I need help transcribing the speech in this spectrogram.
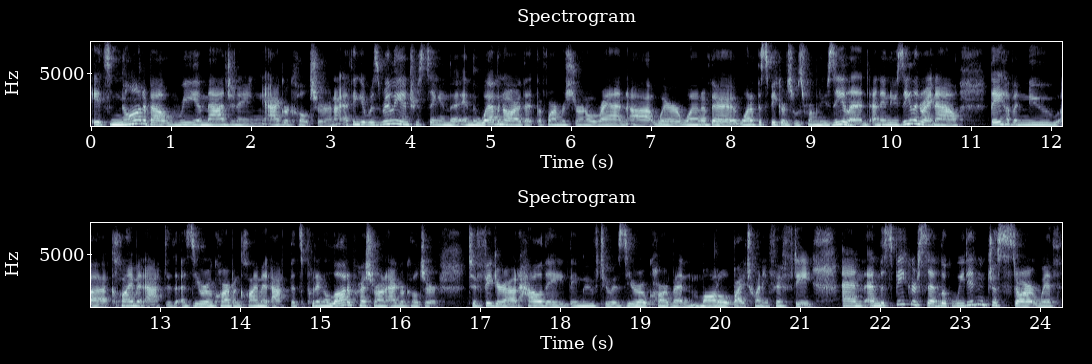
it's not about reimagining agriculture. And I think it was really interesting in the in the webinar that the Farmers Journal ran, uh, where where one of the one of the speakers was from New Zealand, and in New Zealand right now they have a new uh, climate act, a zero carbon climate act that's putting a lot of pressure on agriculture to figure out how they they move to a zero carbon model by 2050. And and the speaker said, look, we didn't just start with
